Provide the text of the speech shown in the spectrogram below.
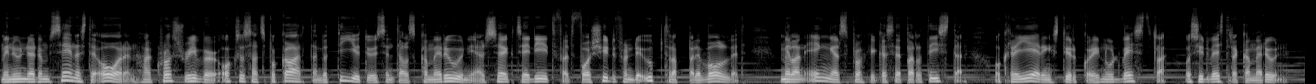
men under de senaste åren har Cross River också satts på kartan då tiotusentals kamerunier sökt sig dit för att få skydd från det upptrappade våldet mellan engelskspråkiga separatister och regeringsstyrkor i nordvästra och sydvästra Kamerun.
